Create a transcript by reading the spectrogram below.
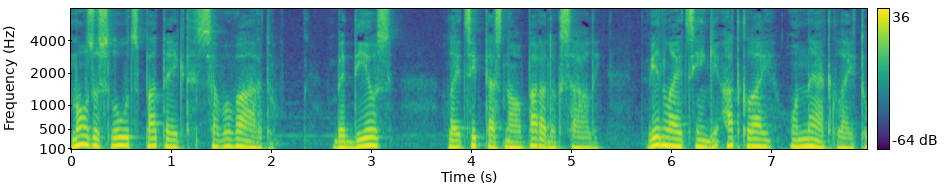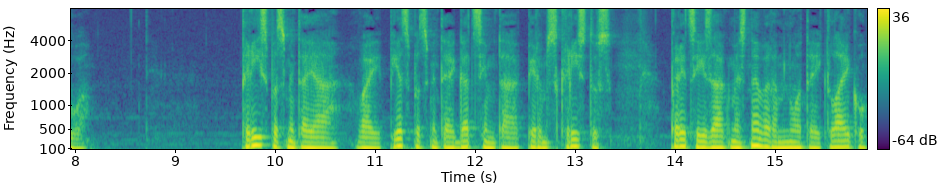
Mūzus lūdz pateikt savu vārdu, bet Dievs, lai cik tas nav paradoxāli, vienlaicīgi atklāja un neatklāja to. 13. vai 15. gadsimtā pirms Kristus Precīzāk mēs nevaram noteikt laiku,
